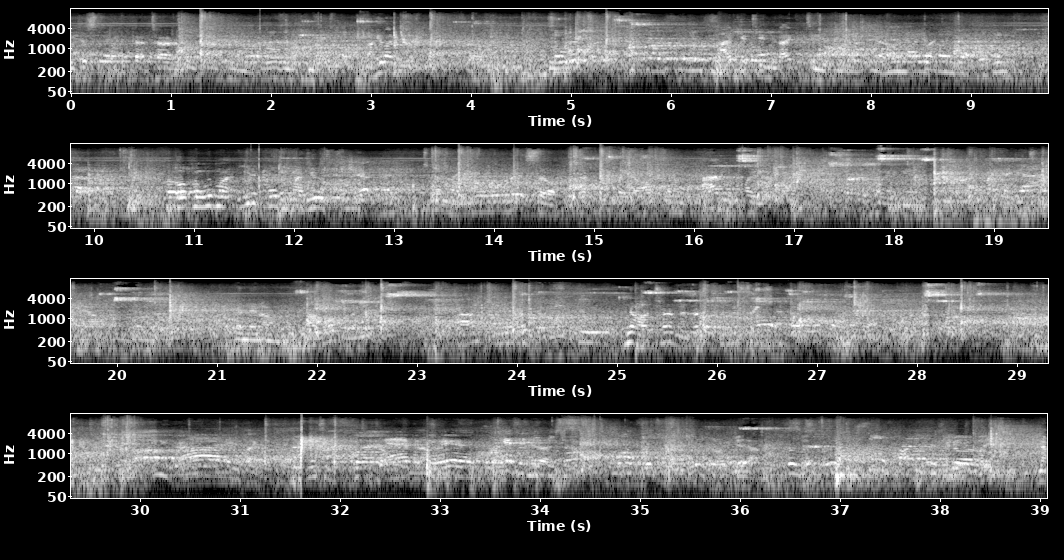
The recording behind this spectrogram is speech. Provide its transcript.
He just got tired of it. No, he liked it. So I continued. I continued. You know, like, open with my with my I turned my knee a little bit, so I have to play off some. I haven't played. I started playing again. It now. And then um No, a tournament. They're open this thing. Nah,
